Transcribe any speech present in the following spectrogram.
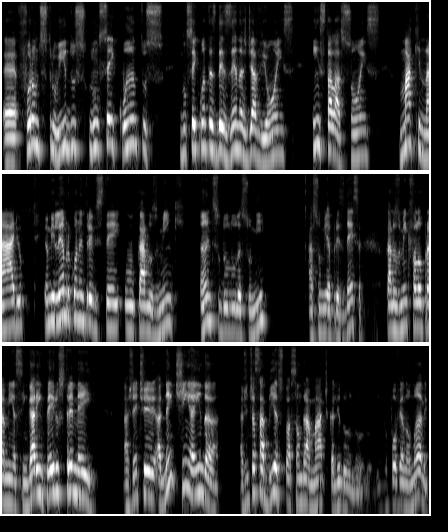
É, foram destruídos não sei quantos, não sei quantas dezenas de aviões, instalações, maquinário. Eu me lembro quando entrevistei o Carlos Mink, antes do Lula assumir, assumir a presidência, o Carlos Mink falou para mim assim: garimpeiros tremei. A gente nem tinha ainda a gente já sabia a situação dramática ali do, do, do povo Yanomami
